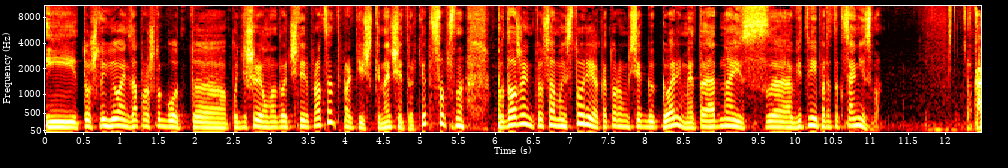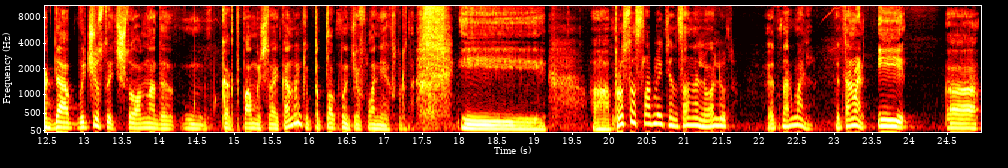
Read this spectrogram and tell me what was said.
И то, что юань за прошлый год э, подешевел на 24% практически, на четверть, это, собственно, продолжение той самой истории, о которой мы все говорим. Это одна из э, ветвей протекционизма. когда вы чувствуете, что вам надо как-то помочь своей экономике, подтолкнуть ее в плане экспорта, и а, просто ослабляйте национальную валюту. Это нормально. Это нормально. И а,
